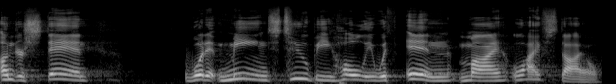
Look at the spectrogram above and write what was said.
understand what it means to be holy within my lifestyle?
